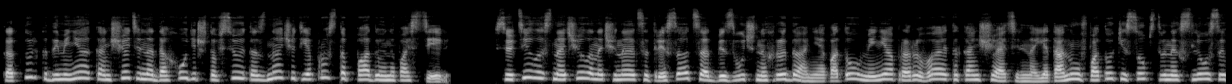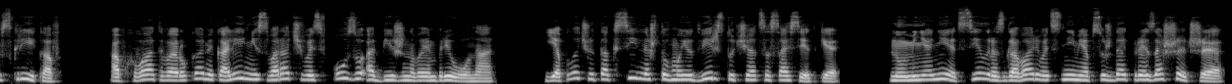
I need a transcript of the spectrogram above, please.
Как только до меня окончательно доходит, что все это значит, я просто падаю на постель. Все тело сначала начинает сотрясаться от беззвучных рыданий, а потом меня прорывает окончательно. Я тону в потоке собственных слез и вскриков, обхватывая руками колени сворачиваясь в позу обиженного эмбриона. Я плачу так сильно, что в мою дверь стучатся соседки. Но у меня нет сил разговаривать с ними и обсуждать произошедшее.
